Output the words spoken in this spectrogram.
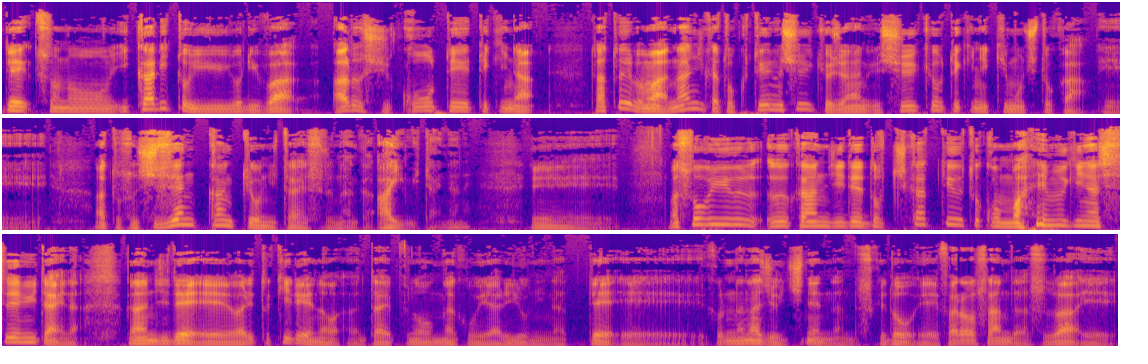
で、その、怒りというよりは、ある種肯定的な、例えばまあ何か特定の宗教じゃないんだけど、宗教的な気持ちとか、えー、あとその自然環境に対するなんか愛みたいなね、えーまあ、そういう感じで、どっちかっていうとこう前向きな姿勢みたいな感じで、えー、割と綺麗なタイプの音楽をやるようになって、え、これ71年なんですけど、え、ファラオ・サンダースは、え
